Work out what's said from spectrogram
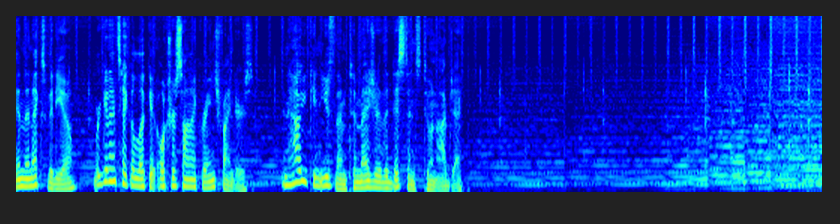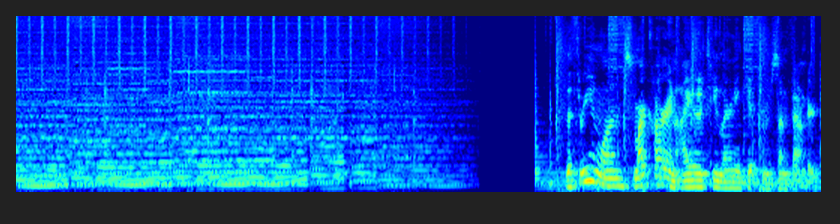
In the next video, we're going to take a look at ultrasonic rangefinders and how you can use them to measure the distance to an object. The 3-in-1 Smart Car and IoT Learning Kit from SunFounder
